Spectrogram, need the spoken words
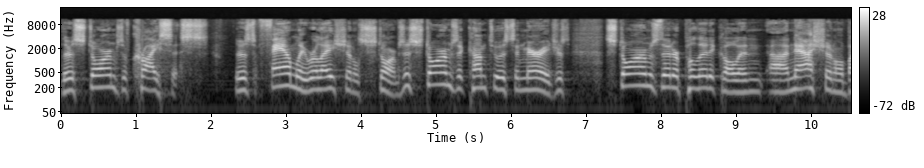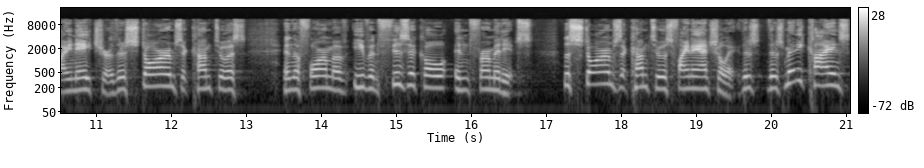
there's storms of crisis. There's family relational storms. There's storms that come to us in marriage. There's storms that are political and uh, national by nature. There's storms that come to us in the form of even physical infirmities. The storms that come to us financially. There's, there's many kinds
